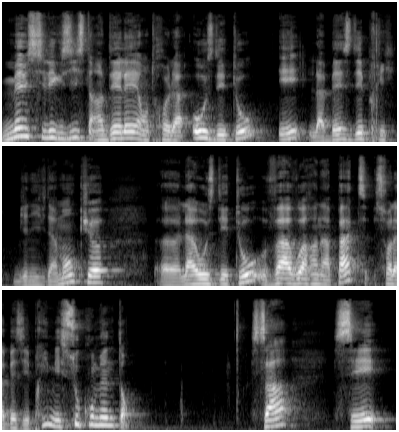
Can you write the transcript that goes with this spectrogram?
même s'il existe un délai entre la hausse des taux et la baisse des prix. Bien évidemment que euh, la hausse des taux va avoir un impact sur la baisse des prix, mais sous combien de temps? Ça, c'est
